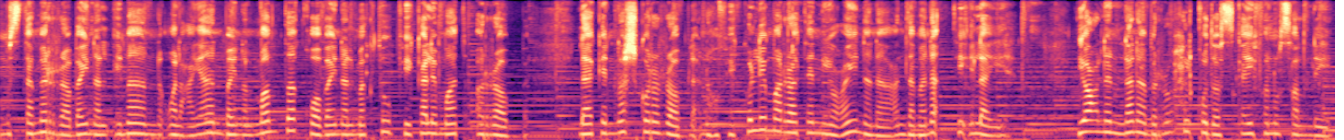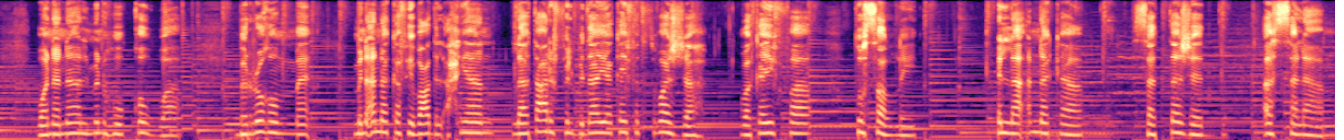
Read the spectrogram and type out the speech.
مستمرة بين الإيمان والعيان بين المنطق وبين المكتوب في كلمة الرب. لكن نشكر الرب لأنه في كل مرة يعيننا عندما نأتي إليه يعلن لنا بالروح القدس كيف نصلي وننال منه قوة. بالرغم من أنك في بعض الأحيان لا تعرف في البداية كيف تتوجه وكيف تصلي إلا أنك ستجد السلام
